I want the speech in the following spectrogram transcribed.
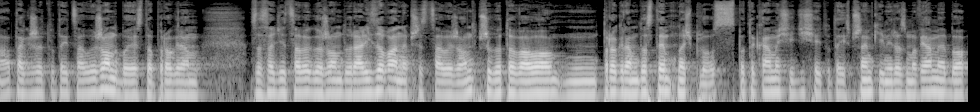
a także tutaj cały rząd, bo jest to program w zasadzie całego rządu realizowany przez cały rząd, przygotowało mm, program Dostępność Plus. Spotykamy się dzisiaj tutaj z Przemkiem i rozmawiamy, bo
